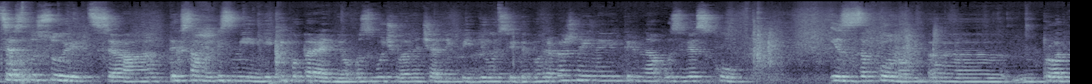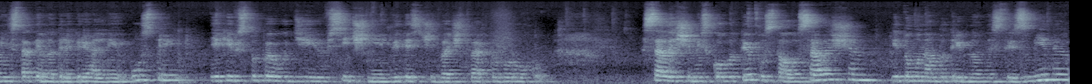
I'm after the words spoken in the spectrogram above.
Це стосується тих самих змін, які попередньо озвучила начальник відділу освіти Погребежна Інна Вікторівна у зв'язку із законом е, про адміністративно-територіальний устрій, який вступив у дію в січні 2024 року. Селище міського типу стало селищем, і тому нам потрібно внести зміни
